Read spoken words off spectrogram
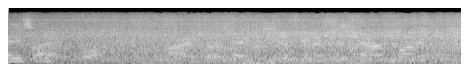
No, this one. All right, perfect. Just gonna sit down for me.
